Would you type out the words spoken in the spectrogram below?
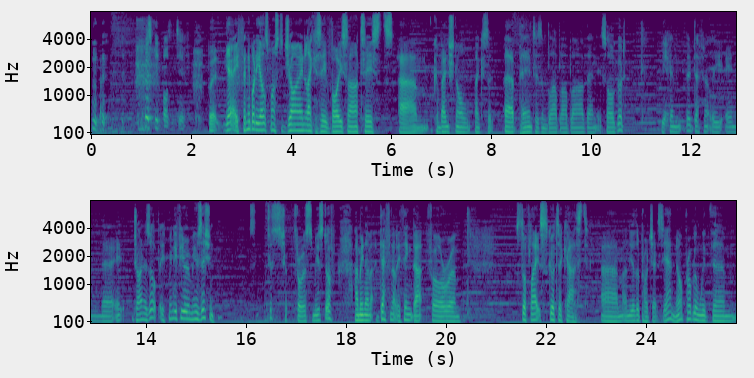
let's be positive. But yeah, if anybody else wants to join, like I say, voice artists, um, conventional, like I said, uh, painters and blah blah blah, then it's all good. You Yeah. can uh, definitely in, uh, join us up. I mean, if you're a musician, just sh- throw us some of your stuff. I mean, I definitely think that for um, stuff like Scuttercast um, and the other projects, yeah, no problem with um,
